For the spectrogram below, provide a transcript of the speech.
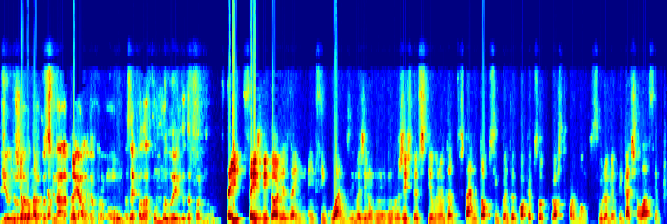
Gil Dudão foi posicionada para algo da Fórmula 1, mas é falado como uma lenda da Fórmula 1. Seis, seis vitórias em, em cinco anos, imagina um, um registro desse estilo, e no entanto está no top 50 de qualquer pessoa que goste de Fórmula 1, seguramente encaixa lá sempre.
